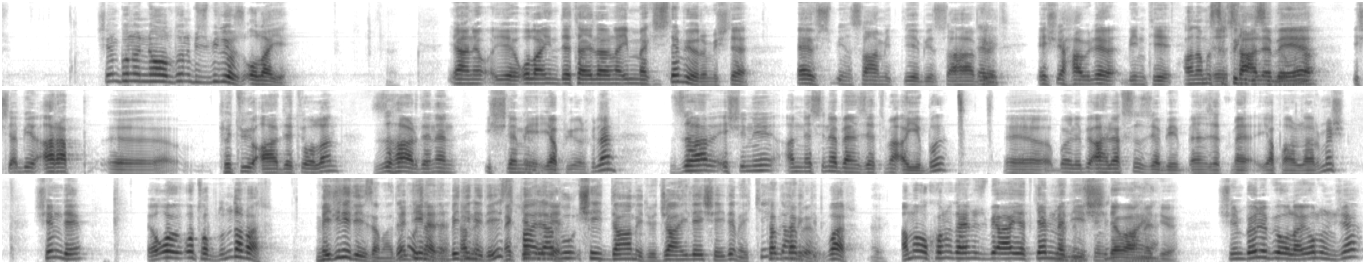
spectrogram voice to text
Şimdi bunun ne olduğunu biz biliyoruz olayı. Yani e, olayın detaylarına inmek istemiyorum. İşte Evs bin Samit diye bir sahabi Evet. eşi Havle binti Anamın e, Salebe'ye işte bir Arap e, kötü adeti olan zihar denen işlemi Evet. yapıyor filan. Zihar eşini annesine benzetme ayıbı. E, böyle bir ahlaksızca bir benzetme yaparlarmış. Şimdi e, o, o toplumda var. Medine'deyiz ama değil mi Medine'de, hocam? Medine'deyiz. tabii. Mekke'de Hala değil. bu şey devam ediyor. Cahiliye şey demek ki Tabii devam tabii etti. var. Evet. Ama o konuda henüz bir ayet gelmediği Gelmemiş için için, devam aynen. ediyor. Şimdi böyle bir olay olunca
